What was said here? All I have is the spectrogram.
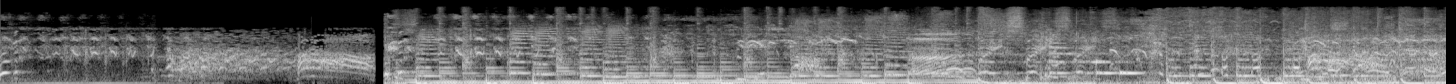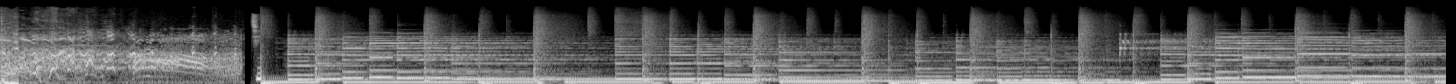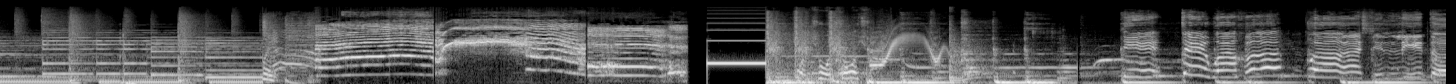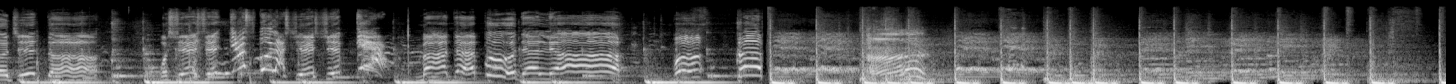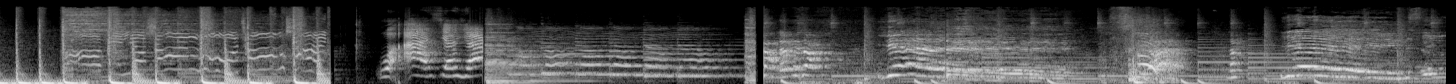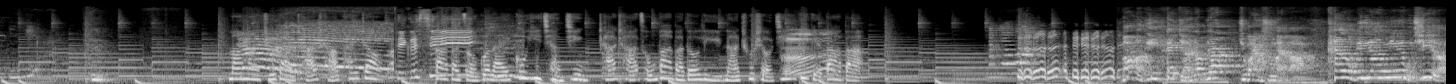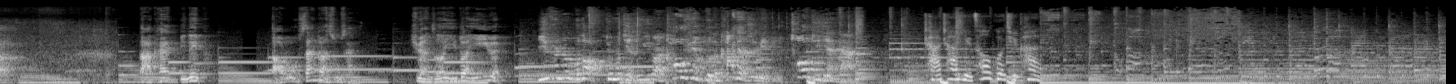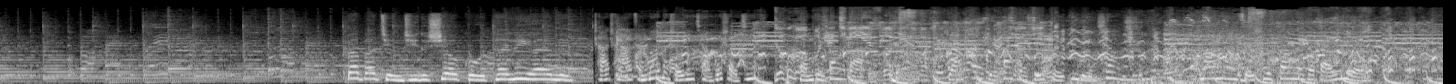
值得。我学学亚斯波拉，学学喵，妈的不得了。妈妈指导查查拍照，爸爸走过来故意抢镜，查查从爸爸兜里拿出手机递给爸爸。妈妈给你拍几张照片，就把你书买了，看到我冰箱秘密武器了。打开 Delete，导入三段素材，选择一段音乐，一分钟不到就能剪出一段超炫酷的卡点视频，超级简单。查查也凑过去看，爸爸剪辑的效果太厉害了。查查从妈妈手里抢过手机，还给爸爸，然后给爸爸嘴嘴一脸笑，妈妈则是翻了个白眼。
